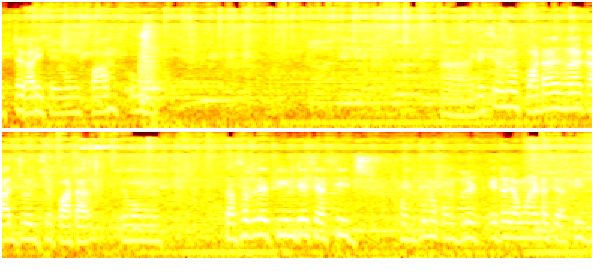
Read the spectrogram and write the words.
একটা গাড়িতে এবং পাম্প ওগুলো। দেখছি পাটার ধরার কাজ চলছে, পাটার। এবং তার সাথে তিনটে চ্যাসিজ, সম্পূর্ণ কমপ্লিট এটা যেমন একটা চ্যাসিজ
